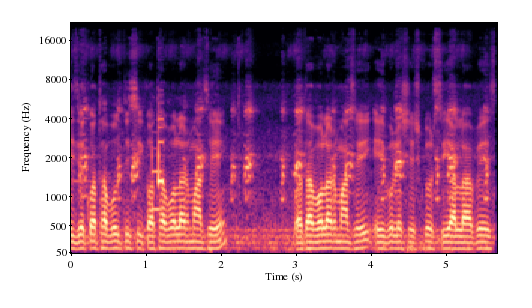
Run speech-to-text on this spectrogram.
এই যে কথা বলতেছি, কথা বলার মাঝে, কথা বলার মাঝেই এই বলে শেষ করছি। আল্লাহ হাফেজ।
